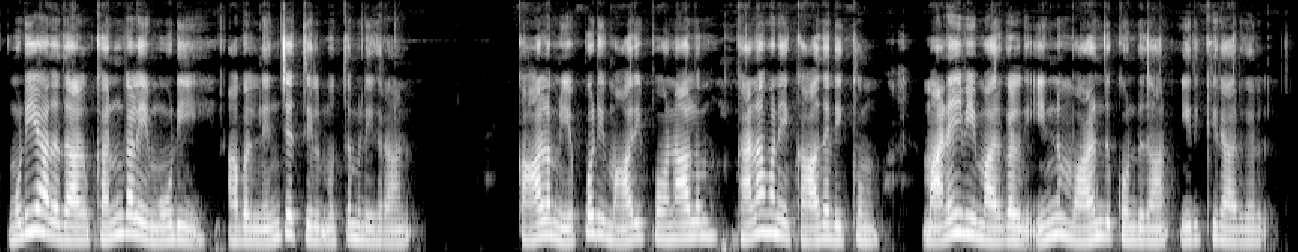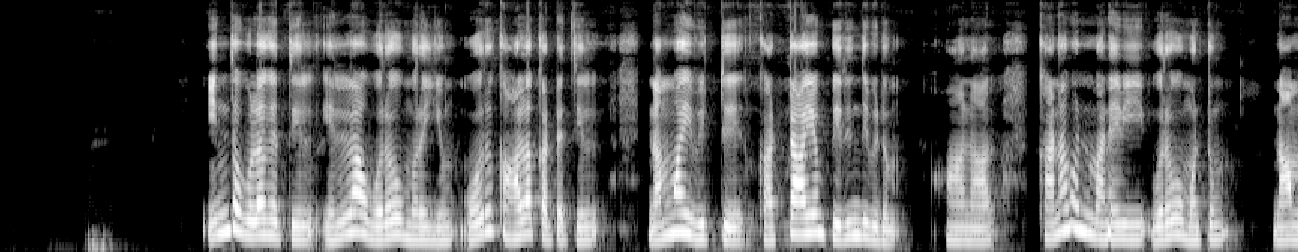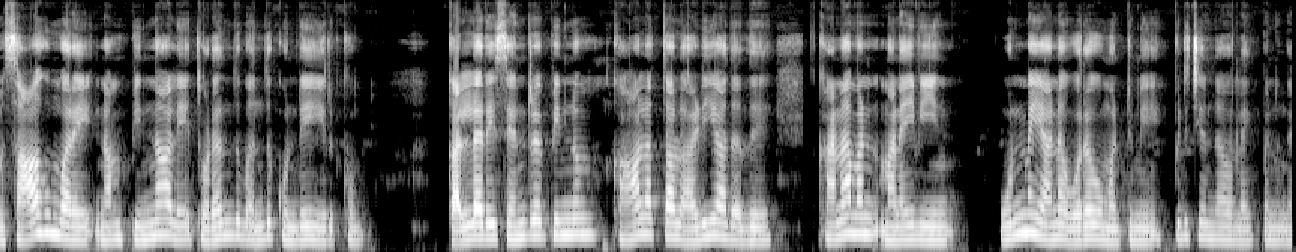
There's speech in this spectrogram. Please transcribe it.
முடியாததால் கண்களை மூடி அவள் நெஞ்சத்தில் முத்தமிடுகிறான். காலம் எப்படி மாறிப்போனாலும் கணவனை காதலிக்கும் மனைவிமார்கள் இன்னும் வாழ்ந்து கொண்டுதான் இருக்கிறார்கள். இந்த உலகத்தில் எல்லா உறவு முறையும் ஒரு காலகட்டத்தில் நம்மை விட்டு கட்டாயம் பிரிந்துவிடும். ஆனால் கணவன் மனைவி உறவு மட்டும் நாம் சாகும் வரை நம் பின்னாலே தொடர்ந்து வந்து கொண்டே இருக்கும். கல்லறை சென்ற பின்னும் காலத்தால் அழியாதது கணவன் மனைவியின் உண்மையான உறவு மட்டுமே. பிடிச்சிருந்தா லைக் பண்ணுங்கள்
